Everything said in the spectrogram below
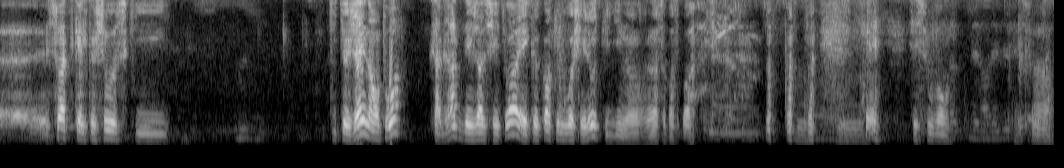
euh, soit quelque chose qui, qui te gêne en toi, que ça gratte déjà chez toi, et que quand tu le vois chez l'autre, tu te dis non, là ça passe pas. c'est souvent. souvent.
